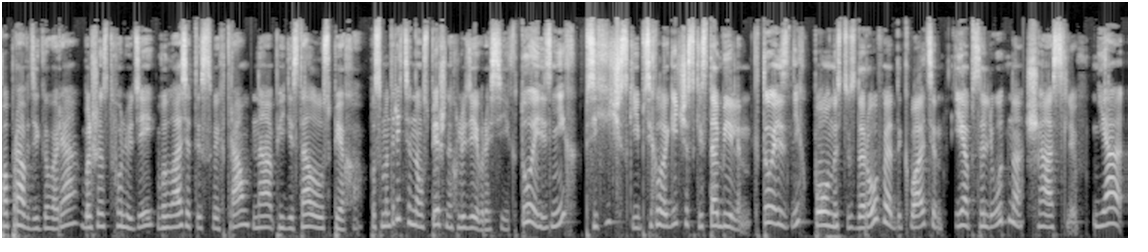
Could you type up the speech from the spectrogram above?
по правде говоря, большинство людей вылазят из своих травм на пьедесталы успеха. Посмотрите на успешных людей в России. Кто из них них психически и психологически стабилен? Кто из них полностью здоров и адекватен и абсолютно счастлив? Я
